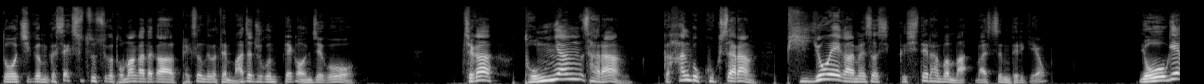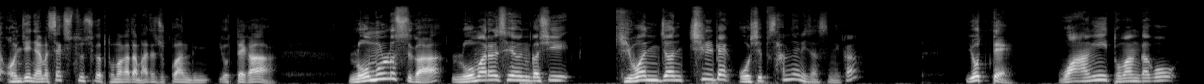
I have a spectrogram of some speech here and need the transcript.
또 지금 그 섹스투스가 도망가다가 백성들한테 맞아 죽은 때가 언제고 제가 동양사랑 그 한국 국사랑 비교해 가면서 그 시대를 한번 마, 말씀드릴게요. 요게 언제냐면 섹스투스가 도망가다 맞아 죽고 한 요때가 로물루스가 로마를 세운 것이 기원전 753년이지 않습니까? 요때 왕이 도망가고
